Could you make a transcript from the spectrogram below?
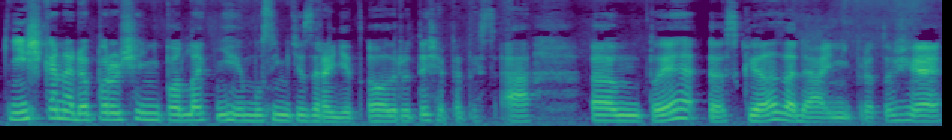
Knížka na doporučení podle knihy Musím tě zradit od Ruty Šepetis. A um, to je uh, skvělé zadání, protože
